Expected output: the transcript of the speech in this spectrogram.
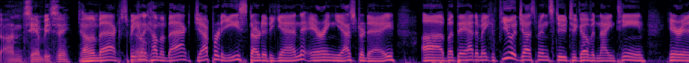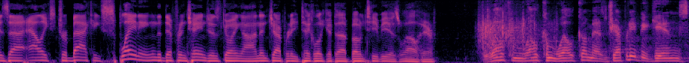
on CNBC. Coming back. Speaking Yeah. of coming back, Jeopardy started again, airing yesterday, uh, but they had to make a few adjustments due to COVID 19. Here is uh, Alex Trebek explaining the different changes going on in Jeopardy. Take a look at uh, Bone TV as well here. Welcome, welcome, welcome as Jeopardy begins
